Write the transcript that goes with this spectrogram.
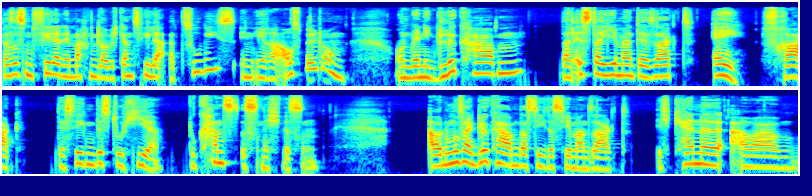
das ist ein Fehler, den machen, glaube ich, ganz viele Azubis in ihrer Ausbildung. Und wenn die Glück haben, dann ist da jemand, der sagt, ey, frag, deswegen bist du hier. Du kannst es nicht wissen. Aber du musst halt Glück haben, dass dir das jemand sagt. Ich kenne aber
